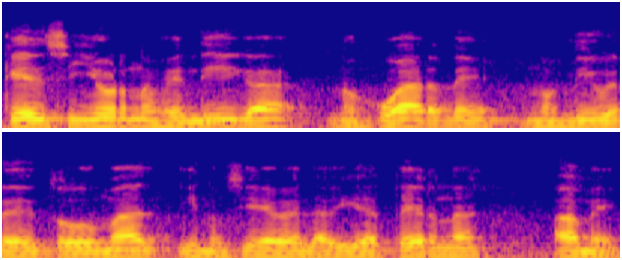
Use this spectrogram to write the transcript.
Que el Señor nos bendiga, nos guarde, nos libre de todo mal y nos lleve a la vida eterna. Amén.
